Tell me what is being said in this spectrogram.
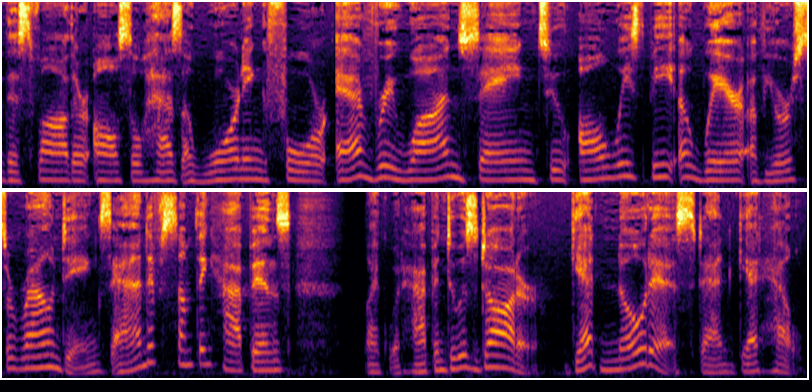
This father also has a warning for everyone, saying to always be aware of your surroundings. And if something happens, like what happened to his daughter, get noticed and get help.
